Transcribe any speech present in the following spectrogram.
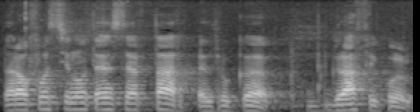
dar au fost ținute în sertar, pentru că graficul...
